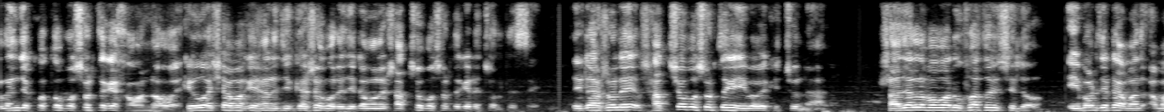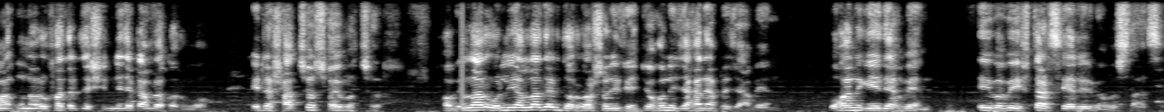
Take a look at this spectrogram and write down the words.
বলেন যে কত বছর থেকে খাওয়ানো হয়। কেউ এসে আমাকে এখানে জিজ্ঞাসা করে যেটা মানে সাতশো বছর থেকে এটা চলতেছে। এটা আসলে সাতশো বছর থেকে এইভাবে কিছু না। শাহজালাল বাবার উফাত হয়েছিল। এবার যেটা আমার আমার ওনার উফাতের যে সিন্নি যেটা আমরা করব, এটা সাতশো ছয় বছর হবে। আল্লাহর অলি আল্লাহদের দরবার শরীফে যখনই যেখানে আপনি যাবেন, ওখানে গিয়ে দেখবেন এইভাবে ইফতার শেয়ারের ব্যবস্থা আছে।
